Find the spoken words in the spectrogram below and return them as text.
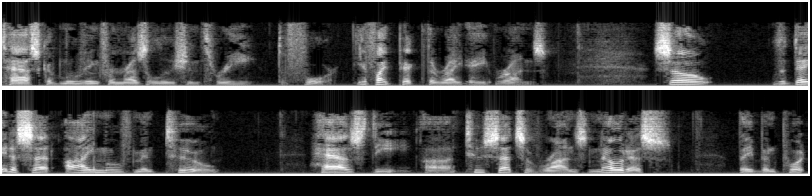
task of moving from resolution 3 to 4 if I pick the right eight runs. So the data set I movement 2 has the uh, two sets of runs. Notice they've been put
